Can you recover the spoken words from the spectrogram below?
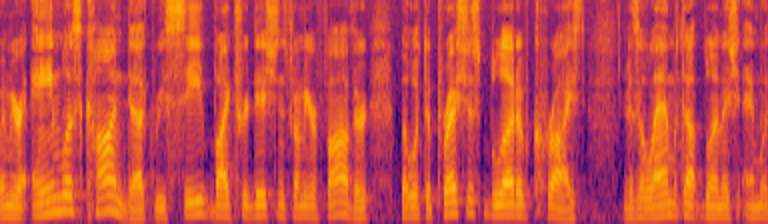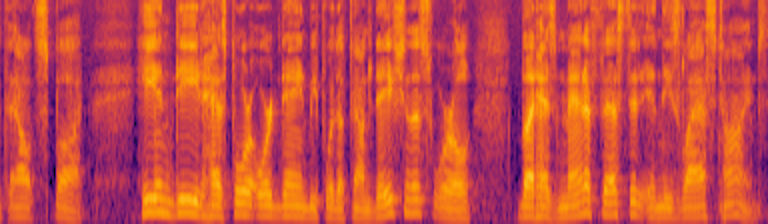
from your aimless conduct received by traditions from your father, but with the precious blood of Christ as a lamb without blemish and without spot. He indeed has foreordained before the foundation of this world, but has manifested in these last times,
